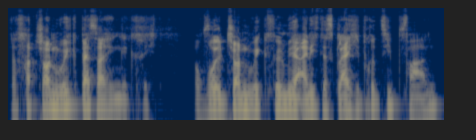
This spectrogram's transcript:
Das hat John Wick besser hingekriegt. Obwohl John Wick-Filme ja eigentlich das gleiche Prinzip fahren.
